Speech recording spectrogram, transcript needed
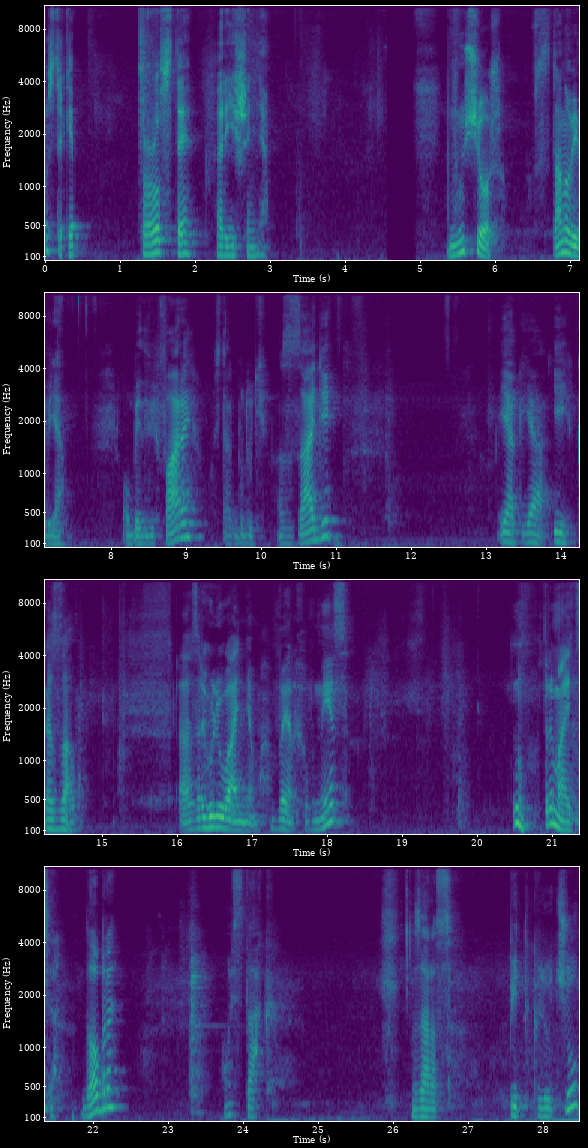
Ось таке просте рішення. Ну що ж, встановив я обидві фари. Ось так будуть ззаді. Як я і казав, з регулюванням вверх-вниз. Ну, тримається добре. Ось так. Зараз підключу.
